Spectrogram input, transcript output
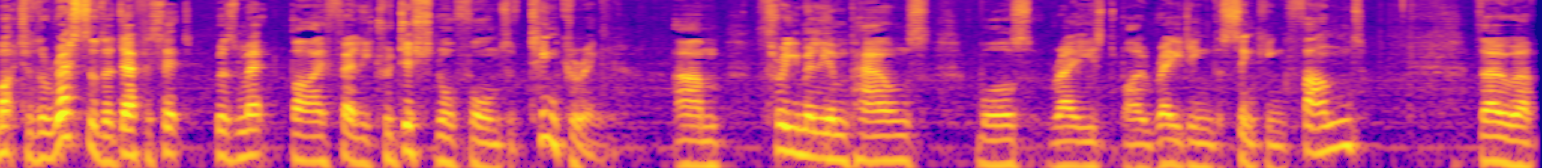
Much of the rest of the deficit was met by fairly traditional forms of tinkering. Um, £3 million was raised by raiding the sinking fund. Though uh,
